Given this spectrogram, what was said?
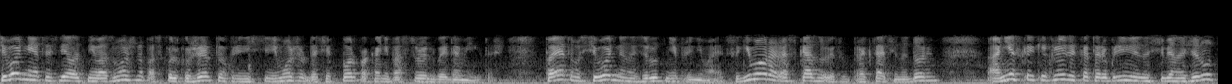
Сегодня это сделать невозможно, поскольку жертву принести не можем до тех пор, пока не построен Байдамигдаш. Поэтому сегодня Назирут не принимается. Гемора рассказывает в трактате Недорим о нескольких людях, которые приняли на себя Назирут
